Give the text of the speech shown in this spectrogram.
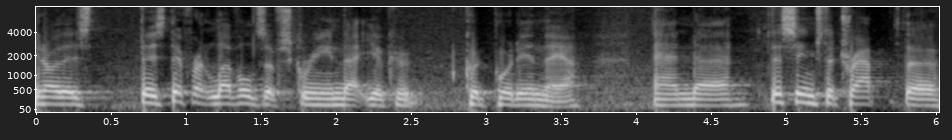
you know, there's, there's different levels of screen that you could, could put in there. And uh, this seems to trap the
